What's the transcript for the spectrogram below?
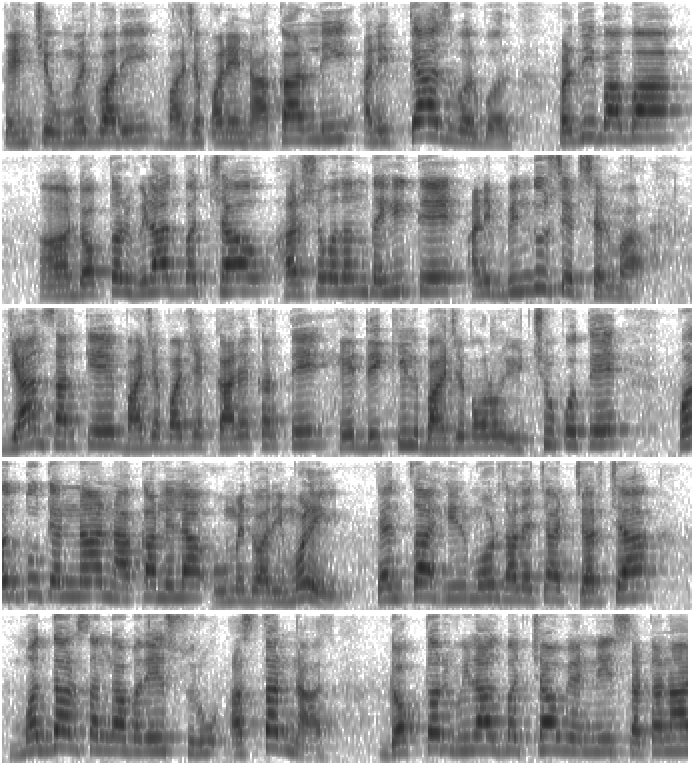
त्यांची उमेदवारी भाजपाने नाकारली आणि त्याचबरोबर प्रदीपबाबा डॉक्टर विलास बच्छाव हर्षवर्धन दहिते आणि बिंदू सेठ शर्मा यांसारखे भाजपाचे कार्यकर्ते हे देखील भाजपाकडून इच्छुक होते. परंतु त्यांना नाकारलेल्या उमेदवारीमुळे त्यांचा हिरमोड झाल्याच्या चर्चा मतदारसंघामध्ये सुरू असतानाच डॉक्टर विलास बच्छाव यांनी सटाणा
